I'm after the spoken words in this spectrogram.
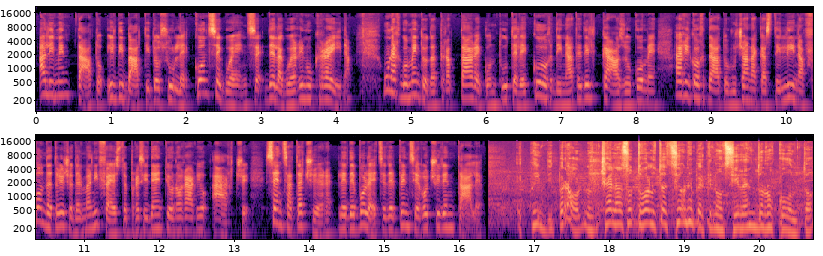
alimentato il dibattito sulle conseguenze della guerra in Ucraina. Un argomento da trattare con tutte le coordinate del caso, come ha ricordato Luciana Castellina, fondatrice del manifesto e presidente onorario Arci, senza tacere le debolezze del pensiero occidentale. E quindi però c'è la sottovalutazione perché non si rendono conto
